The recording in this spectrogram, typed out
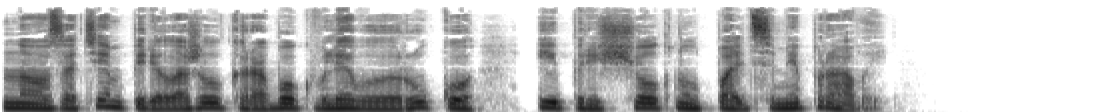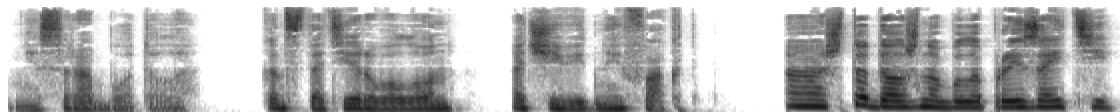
но затем переложил коробок в левую руку и прищелкнул пальцами правой. «Не сработало», — констатировал он очевидный факт. А что должно было произойти?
